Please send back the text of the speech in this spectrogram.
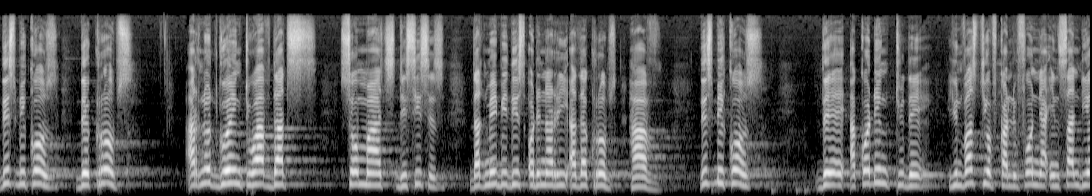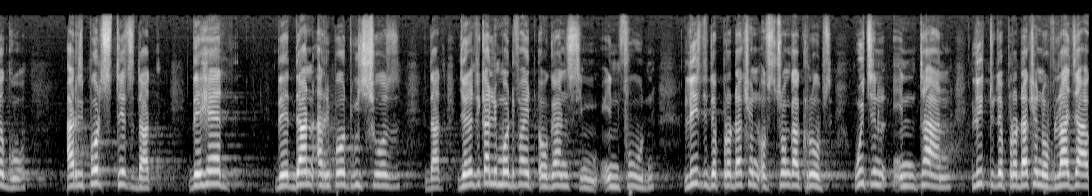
This because the crops are not going to have that so much diseases that maybe these ordinary other crops have. This because the, according to the University of California in San Diego, a report states that they had they done a report which shows that genetically modified organisms in food leads to the production of stronger crops, which in, in turn lead to the production of larger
